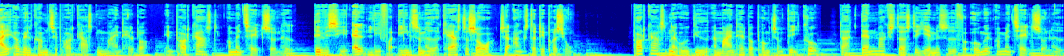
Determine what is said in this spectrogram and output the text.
Hej og velkommen til podcasten Mindhelper, en podcast om mental sundhed. Det vil sige alt lige fra ensomhed og kærestesorg til angst og depression. Podcasten er udgivet af mindhelper.dk, der er Danmarks største hjemmeside for unge og mental sundhed.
